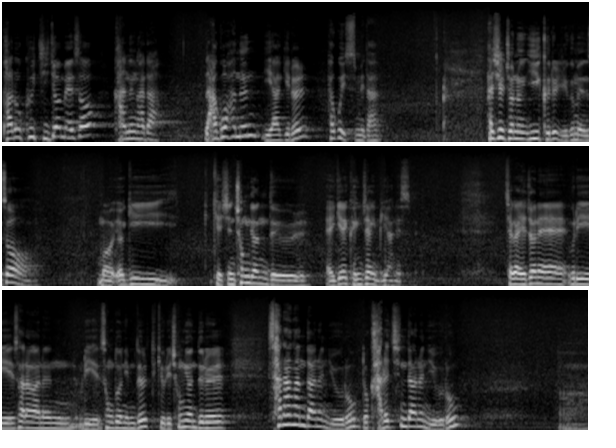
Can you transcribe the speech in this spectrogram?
바로 그 지점에서 가능하다라고 하는 이야기를 하고 있습니다. 사실 저는 이 글을 읽으면서 뭐 여기 계신 청년들에게 굉장히 미안했습니다. 제가 예전에 우리 사랑하는 우리 성도님들, 특히 우리 청년들을 사랑한다는 이유로 또 가르친다는 이유로 어,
